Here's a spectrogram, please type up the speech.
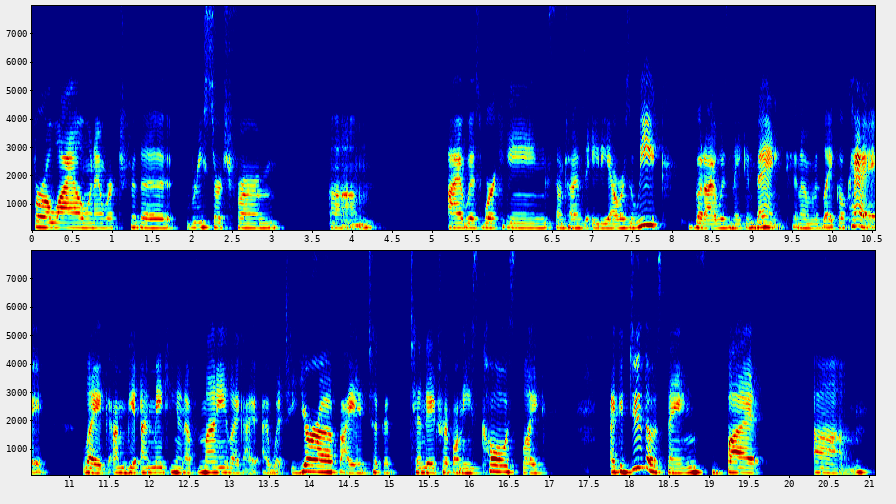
for a while when I worked for the research firm, um, I was working sometimes 80 hours a week, but I was making bank. And I was like, okay, like I'm get, I'm making enough money. Like I, I went to Europe. I took a 10 day trip on the East Coast. Like I could do those things, but um,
